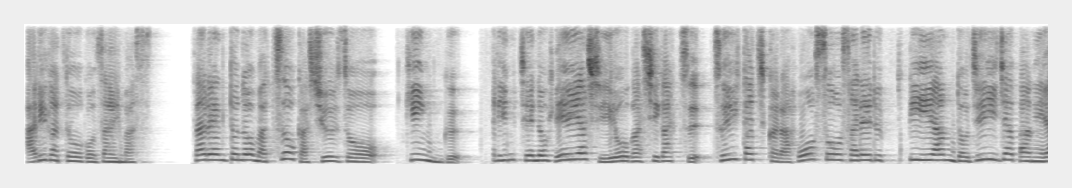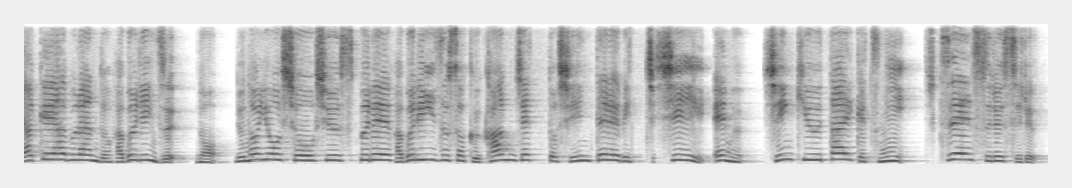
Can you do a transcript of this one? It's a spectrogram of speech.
ありがとうございます。タレントの松岡修造、キング、プリンスの平野紫耀が4月1日から放送される P&G ジャパンエアケアブランドファブリーズの布用消臭スプレーファブリーズ即缶ジェット新テレビッチ CM 新旧対決に出演するする。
